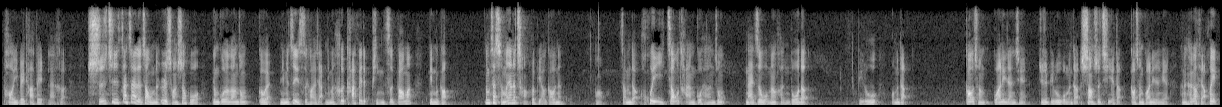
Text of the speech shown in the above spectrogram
泡一杯咖啡来喝。实实在在的在我们的日常生活跟工作当中，各位你们自己思考一下，你们喝咖啡的频次高吗？并不高。那么在什么样的场合比较高呢？啊，咱们的会议交谈过程当中，乃至我们很多的。比如我们的高层管理人员，就是比如我们的上市企业的高层管理人员，可能开个小会，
